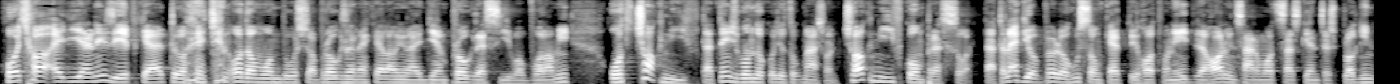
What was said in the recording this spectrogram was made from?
Hogyha egy ilyen izép kell, tudod, egy ilyen odamondósabb rockzenekel, ami már egy ilyen progresszívabb valami, ott csak NIV, tehát ne is gondolkodjatok máson, csak NIV kompresszor. Tehát a legjobb a 2264, de a 33609-es plugin,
